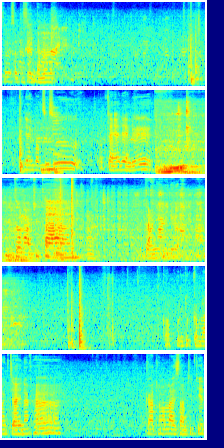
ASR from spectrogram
โทรศัพท์เสียงดังแล้วพี่แดงบอกสู้ๆขอบใจอาแดงเด้อยินดีต้อนรับทุกท่านอะต่างอย่างนี้นี่ก็ ขอบคุณทุกกำลังใจนะคะ การทำออนไลน์สามสิบเจ็ด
